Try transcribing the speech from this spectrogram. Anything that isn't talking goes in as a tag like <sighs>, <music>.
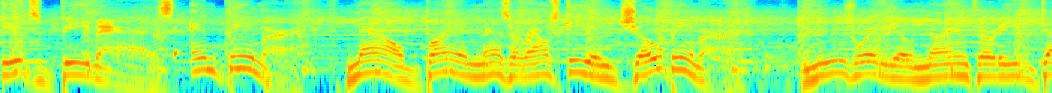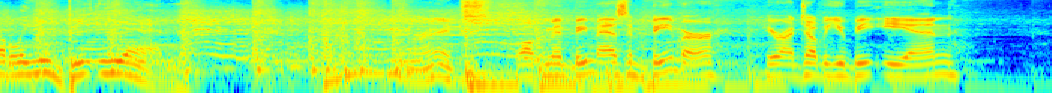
It's Beamaz and Beamer. Now, Brian Mazarowski and Joe Beamer. News Radio 930 WBEN. All right. Welcome in Beamaz and Beamer here on WBEN.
